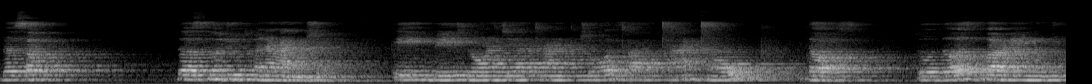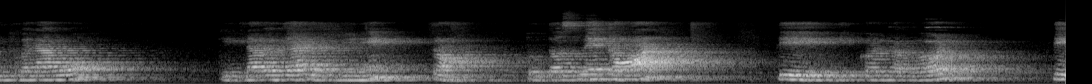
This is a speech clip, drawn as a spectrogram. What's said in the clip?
દશક દસનું જૂથ બનાવવાનું છે એક બે ત્રણ ચાર પાંચ છ સાત આઠ નવ દસ તો દસ બરણીનું જૂથ બનાવો કેટલા વધ્યા એક બે ને ત્રણ તો દસ ને ત્રણ તેર એકડ તગડ તે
